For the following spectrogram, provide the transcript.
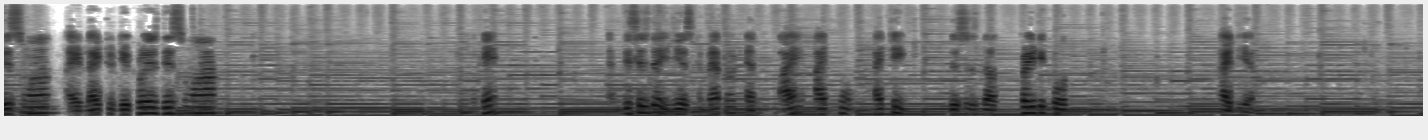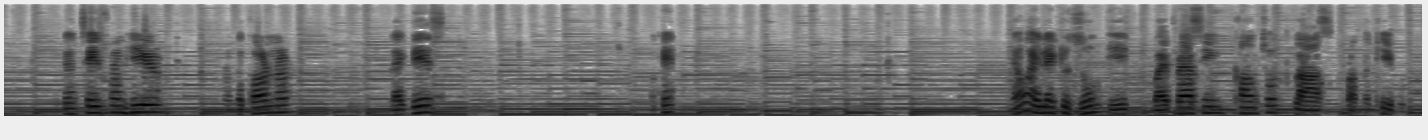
this one. I'd like to decrease this one. Okay. And this is the easiest method and I I, I think this is the pretty cool idea. You can change from here from the corner like this. Okay. Now I like to zoom it by pressing Ctrl plus from the keyboard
